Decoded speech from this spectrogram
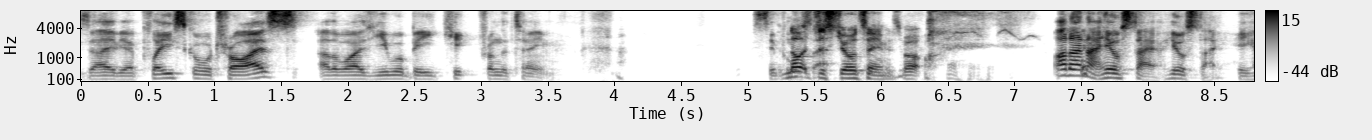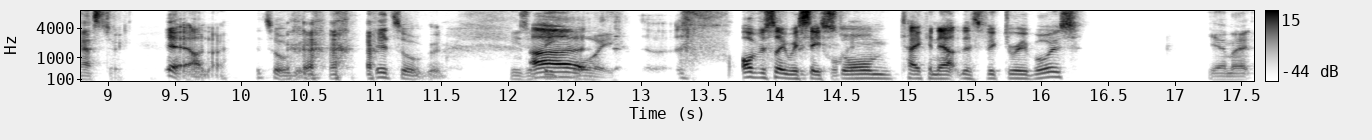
Xavier, please score tries. Otherwise, you will be kicked from the team. Simple Not just your team as well. I don't know. He'll stay. He'll stay. He has to. yeah, I know. It's all good. It's all good. He's a big Uh, boy. Obviously, we see boy. Storm taking out this victory, boys. yeah, mate.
